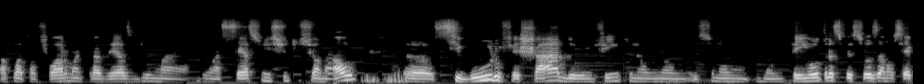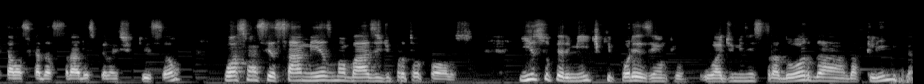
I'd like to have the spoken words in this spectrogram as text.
a plataforma através de, uma, de um acesso institucional uh, seguro, fechado, enfim, que não, não, isso não, não tem outras pessoas a não ser aquelas cadastradas pela instituição, possam acessar a mesma base de protocolos. Isso permite que, por exemplo, o administrador da, da clínica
